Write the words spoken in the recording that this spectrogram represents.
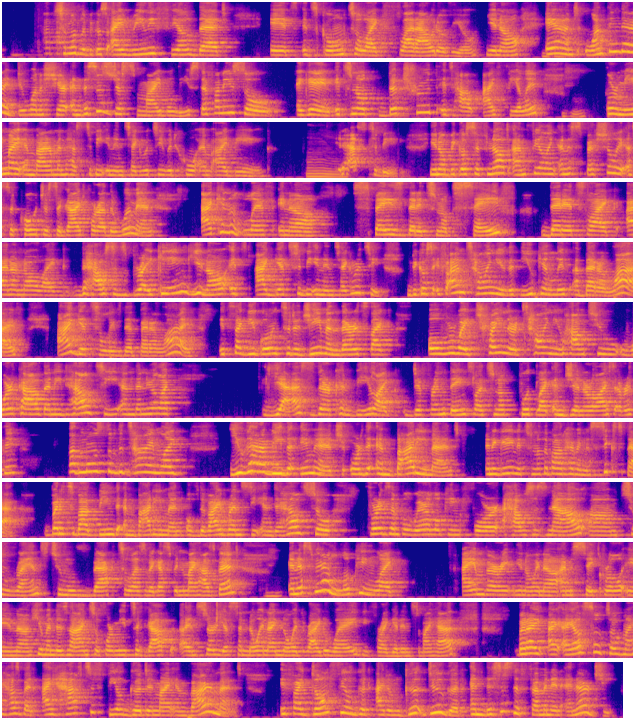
Absolutely because i really feel that it's it's going to like flat out of you you know? Mm-hmm. and one thing that i do want to share and this is just my belief stephanie so again it's not the truth it's how i feel it. Mm-hmm for me my environment has to be in integrity with who am i being. Mm. it has to be. You know because if not i'm feeling and especially as a coach as a guide for other women i cannot live in a space that it's not safe that it's like i don't know like the house is breaking you know? It's i get to be in integrity. Because if i'm telling you that you can live a better life i get to live that better life. It's like you going to the gym and there it's like overweight trainer telling you how to work out and eat healthy and then you're like yes there can be like different things. Let's not put like and generalize everything. But most of the time like you gotta be the image or the embodiment. And again it's not about having a six pack but it's about being the embodiment of the vibrancy and the health. So for example, we're looking for houses now um, to rent to move back to Las Vegas with my husband. Mm-hmm. And as we are looking, like I am very, you know, in a, I'm a sacral in uh, human design. So for me, it's a gut answer, yes and no, and I know it right away before I get into my head. But I, I, I also told my husband, I have to feel good in my environment. If I don't feel good, I don't good, do good. And this is the feminine energy.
